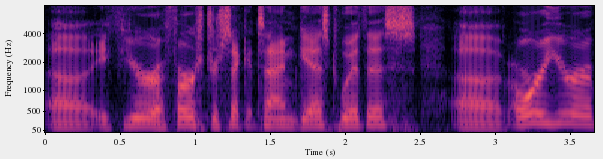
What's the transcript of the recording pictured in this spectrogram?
uh, if you're a first or second time guest with us, uh, or you're a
